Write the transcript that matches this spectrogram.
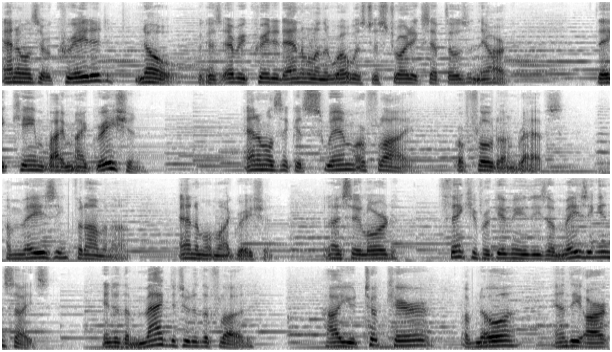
Animals that were created? No, because every created animal in the world was destroyed except those in the ark. They came by migration. Animals that could swim or fly or float on rafts. Amazing phenomenon. Animal migration. And I say, Lord, thank you for giving me these amazing insights into the magnitude of the flood, how you took care of Noah and the ark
